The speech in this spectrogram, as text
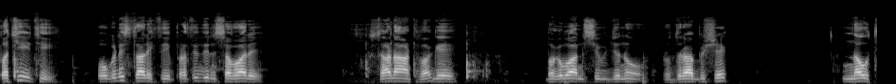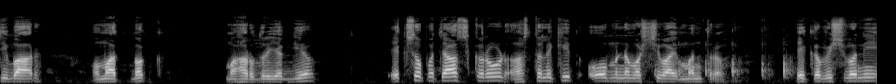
પછીથી ઓગણીસ તારીખથી પ્રતિદિન સવારે સાડા આઠ વાગે ભગવાન શિવજીનો રુદ્રાભિષેક. નવથી બાર હોમાત્મક મહારુદ્ર યજ્ઞ એકસો પચાસ કરોડ હસ્તલિખિત ઓમ નમઃ શિવાય મંત્ર. એક વિશ્વની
